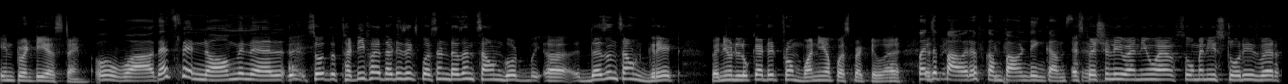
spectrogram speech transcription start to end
in 20 years time. Oh wow, that's phenomenal. So the 35 36% doesn't sound good uh, doesn't sound great when you look at it from one year perspective. Uh, but the power of compounding comes Especially through. when you have so many stories where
